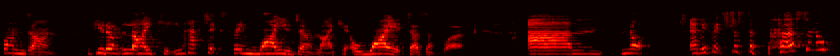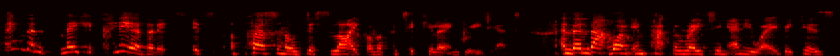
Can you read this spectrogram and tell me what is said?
fondant if you don't like it you have to explain why you don't like it or why it doesn't work. Um, not and if it's just a personal thing then make it clear that it's it's a personal dislike of a particular ingredient. And then that won't impact the rating anyway because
